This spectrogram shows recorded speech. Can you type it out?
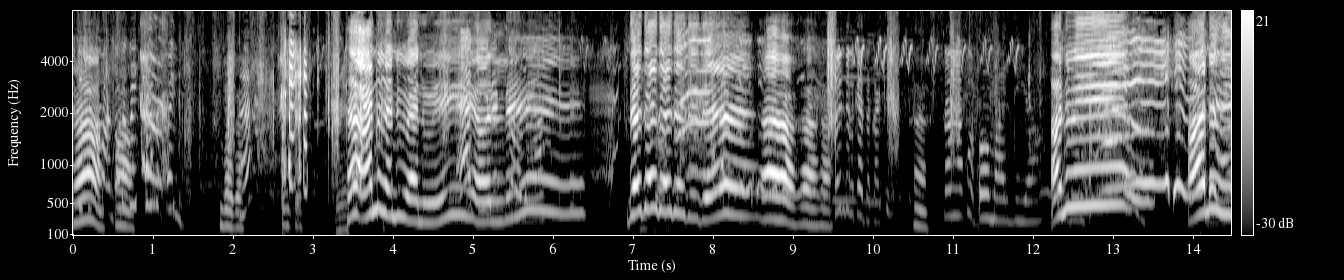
हा हा. बघा. हा अन्वी अन्वी अन्वी अल्ले दे दे दे दे दे दे. हा हा हा हा. चल नको ओ मार दिया अन्वी अन्वी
